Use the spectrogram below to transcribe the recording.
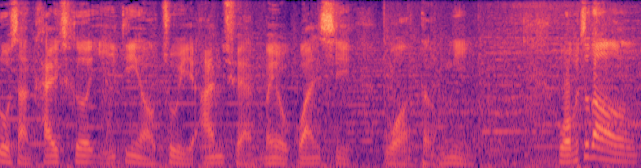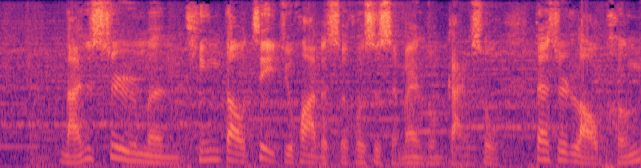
路上开车一定要注意安全，没有关系，我等你。我不知道男士们听到这句话的时候是什么样一种感受，但是老彭。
